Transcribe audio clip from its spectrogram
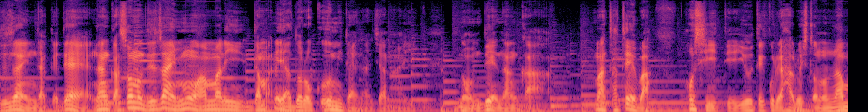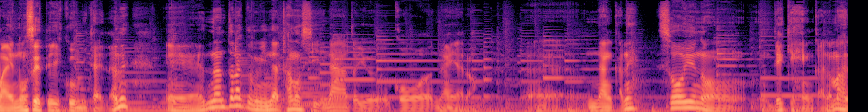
デザインだけで、なんかそのデザインもあんまり黙れやどろくみたいなんじゃないので、なんか、まあ例えば欲しいって言うてくれはる人の名前載せていくみたいなね、えー、なんとなくみんな楽しいなという、こう、なんやろ、なんかね、そういうのできへんかな。ま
